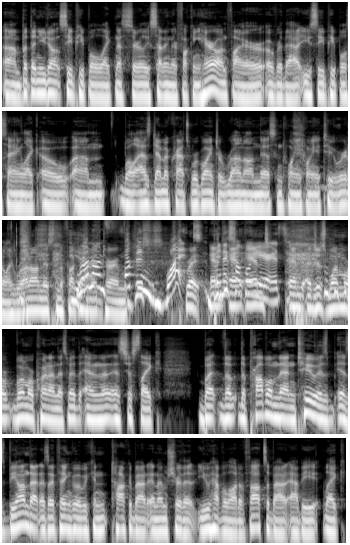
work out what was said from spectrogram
um, but then you don't see people like necessarily setting their fucking hair on fire over that. You see people saying like, "Oh, um, well, as Democrats, we're going to run on this in 2022. We're going to like run on this in the fucking run on. Fucking this is what? Right, and, been a couple and, years. And, and uh, just one more one more point on this, and it's just like but the the problem then too is is beyond that as i think that we can talk about and i'm sure that you have a lot of thoughts about abby like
